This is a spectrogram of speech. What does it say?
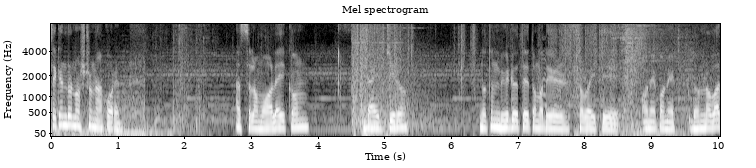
সেকেন্ডও নষ্ট না করেন। আসসালামু আলাইকুম। Diet zero. নতুন ভিডিওতে তোমাদের সবাইকে অনেক অনেক ধন্যবাদ,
